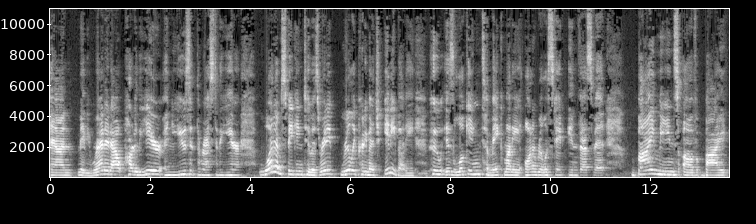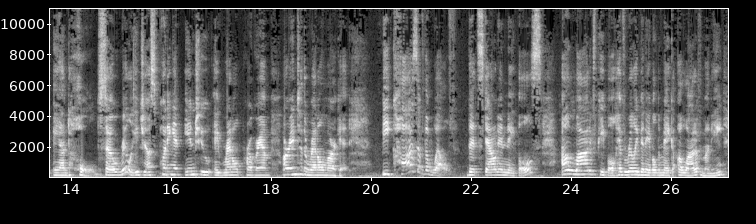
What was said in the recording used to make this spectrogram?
and maybe rent it out part of the year and use it the rest of the year. What I'm speaking to is really, really pretty much anybody who is looking to make money on a real estate investment by means of buy and hold. So really just putting it into a rental program or into the rental market. Because of the wealth that's down in Naples, a lot of people have really been able to make a lot of money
